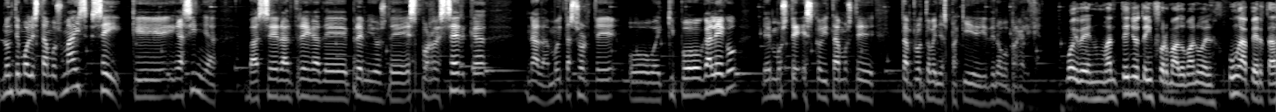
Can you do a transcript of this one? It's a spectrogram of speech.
non te molestamos máis, sei que en Asiña va ser a entrega de premios de Expo Reserca, nada, moita sorte o equipo galego. Vemoste, escoitámoste tan pronto veñas para aquí de novo para Galicia. Moi ben, manteñote informado, Manuel. Unha aperta.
